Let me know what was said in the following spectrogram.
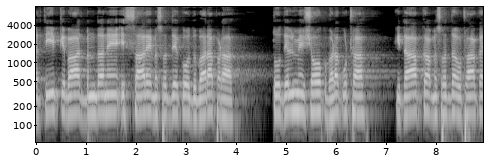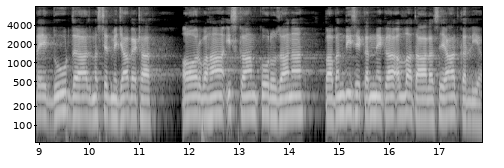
ترتیب کے بعد بندہ نے اس سارے مسودے کو دوبارہ پڑھا تو دل میں شوق بھڑک اٹھا۔ کتاب کا مسودہ اٹھا کر ایک دور دراز مسجد میں جا بیٹھا اور وہاں اس کام کو روزانہ پابندی سے کرنے کا اللہ تعالی سے عہد کر لیا۔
